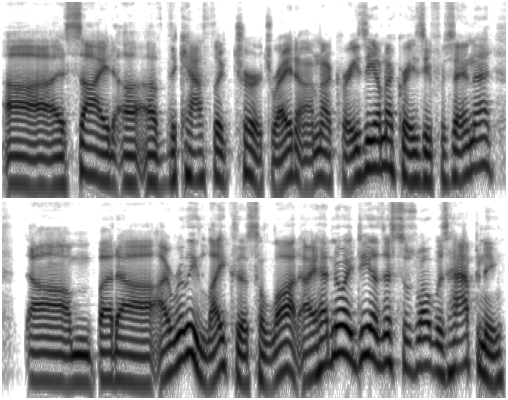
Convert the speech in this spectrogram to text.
uh, side uh, of the Catholic Church, right? I'm not crazy. I'm not crazy for saying that. Um, but uh, I really like this a lot. I had no idea this was what was happening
